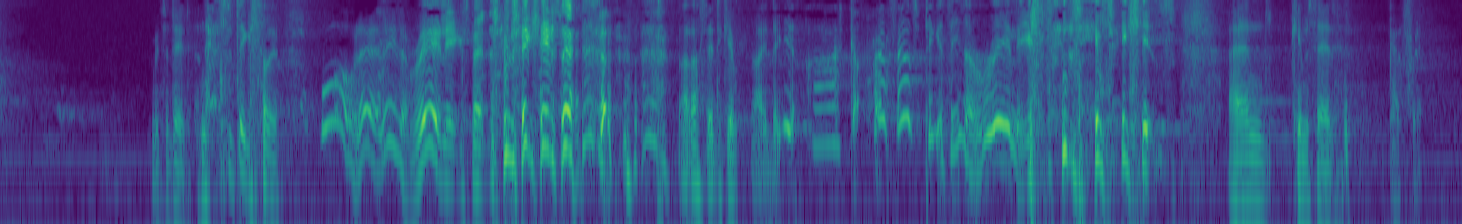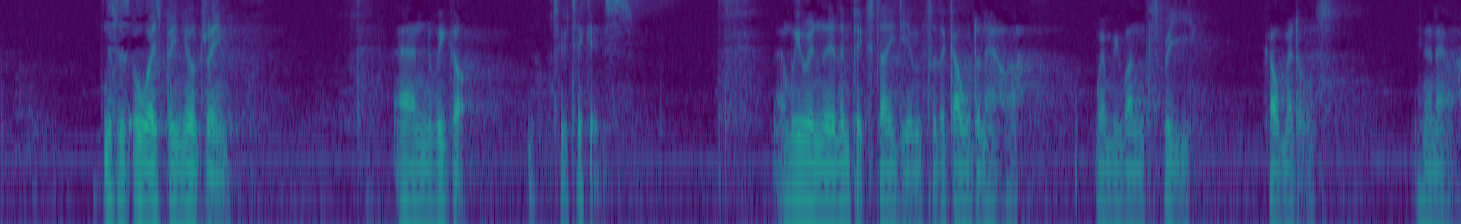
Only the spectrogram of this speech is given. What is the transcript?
Which I did. And some tickets. I thought, whoa, these are really expensive tickets. and I said to Kim, I, I found some tickets. These are really expensive tickets. And Kim said, go for it. This has always been your dream. And we got two tickets. And we were in the Olympic Stadium for the golden hour when we won three gold medals in an hour.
